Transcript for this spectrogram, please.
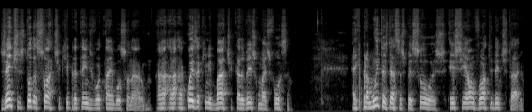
gente de toda sorte que pretende votar em Bolsonaro. A, a, a coisa que me bate cada vez com mais força é que para muitas dessas pessoas este é um voto identitário.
